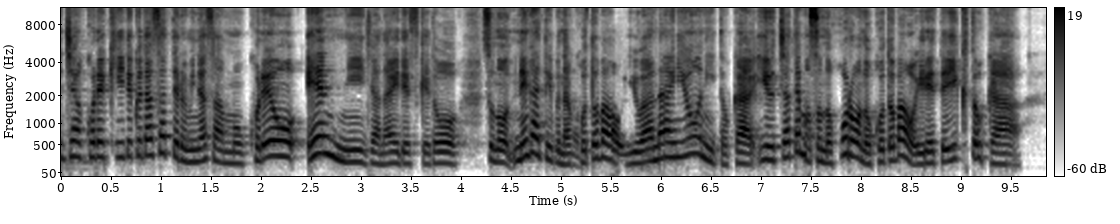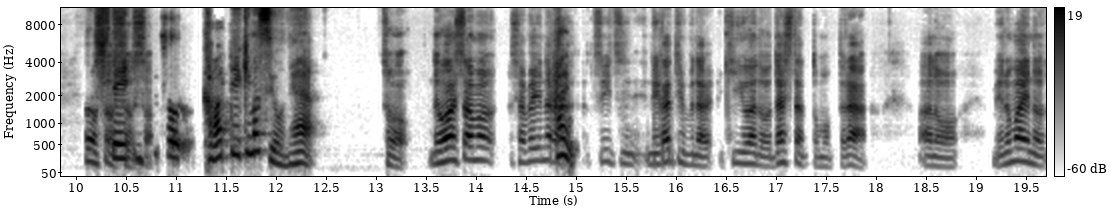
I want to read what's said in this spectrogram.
ん。じゃあこれ聞いてくださってる皆さんもこれを縁にじゃないですけど、そのネガティブな言葉を言わないようにとか、言っちゃってもそのフォローの言葉を入れていくとかしていく。と変わっていきますよね。そう。で、大橋さんも喋りながら、はいついついネガティブなキーワードを出したと思ったら、あの、目の前の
